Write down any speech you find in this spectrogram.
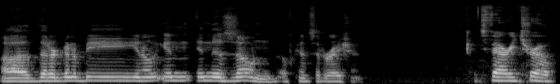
uh, that are going to be, you know, in in this zone of consideration. It's very true.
